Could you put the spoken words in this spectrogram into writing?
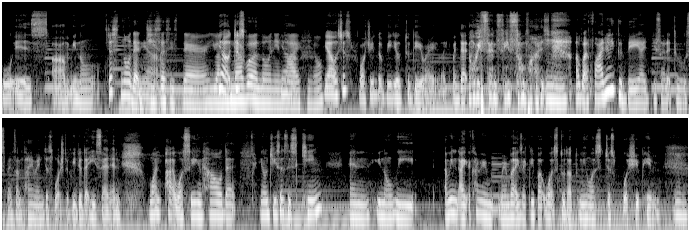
who is um you know Just know that Yeah. Jesus is there. You are Yeah, just- never alone in yeah. life. You know. yeah i was just watching the video today right like my dad always sends me so much Mm. Uh, but finally today I decided to spend some time and just watch the video that he sent and one part was saying how that you know Jesus is king and you know we I mean I, I can't remember exactly but what stood out to me was just worship him Mm.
